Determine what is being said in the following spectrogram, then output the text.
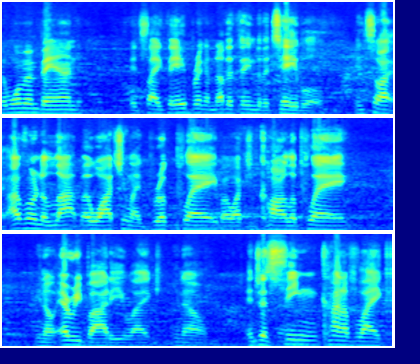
the woman band it's like they bring another thing to the table and so I, i've learned a lot by watching like brooke play by watching carla play you know everybody like you know and just seeing kind of like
